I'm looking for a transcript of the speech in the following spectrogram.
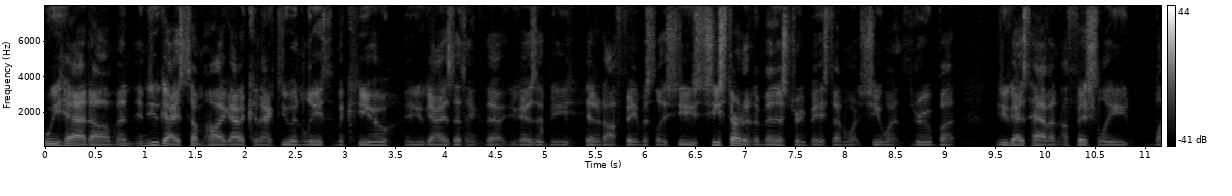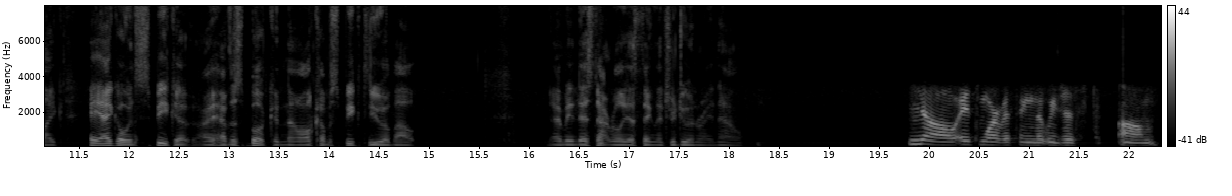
we had, um, and, and you guys somehow I got to connect you and Leith McHugh. You guys, I think that you guys would be hit it off famously. She she started a ministry based on what she went through, but you guys haven't officially like, hey, I go and speak. I have this book, and now I'll come speak to you about. I mean, that's not really a thing that you're doing right now. No, it's more of a thing that we just um,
